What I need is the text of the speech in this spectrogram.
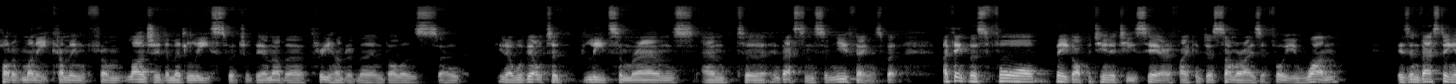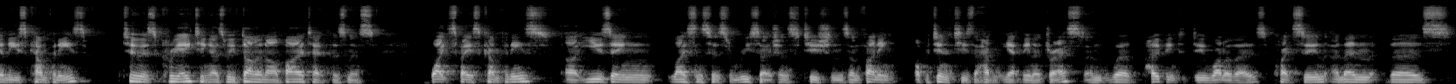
pot of money coming from largely the Middle East, which will be another $300 million. So, you know, we'll be able to lead some rounds and to invest in some new things. But I think there's four big opportunities here, if I can just summarize it for you. One is investing in these companies. Two is creating, as we've done in our biotech business, white space companies uh, using licenses from research institutions and finding opportunities that haven't yet been addressed. And we're hoping to do one of those quite soon. And then there's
